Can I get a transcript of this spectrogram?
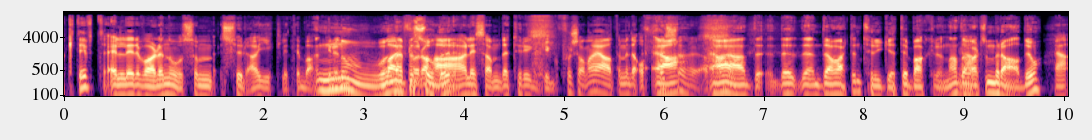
aktivt, eller var det noe som surra og gikk litt i bakgrunnen? Noen Bare for å ha liksom det trygge For sånn har jeg hatt det med The Ja, ja, ja det, det, det, det har vært en trygghet i bakgrunnen. Det har Ja. vært som radio. Ja.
